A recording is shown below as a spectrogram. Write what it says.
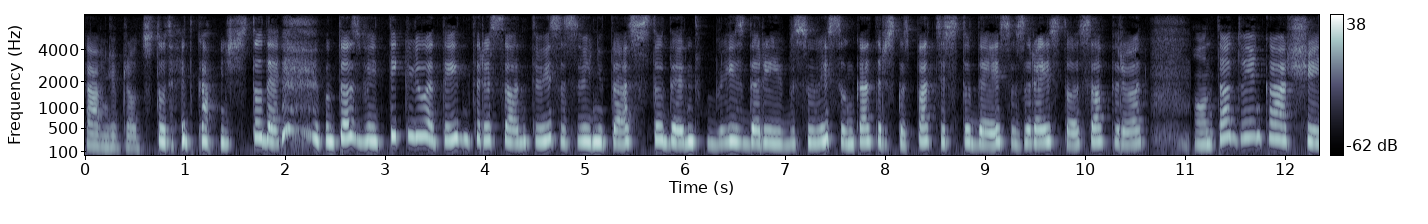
Kā viņš brauc studēt, kā viņš studē. Un tas bija tik ļoti interesanti, visas viņu tās studentu izdarības un viss, un katrs, kas pats ir studējis, uzreiz to saprot. Un tad vienkārši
